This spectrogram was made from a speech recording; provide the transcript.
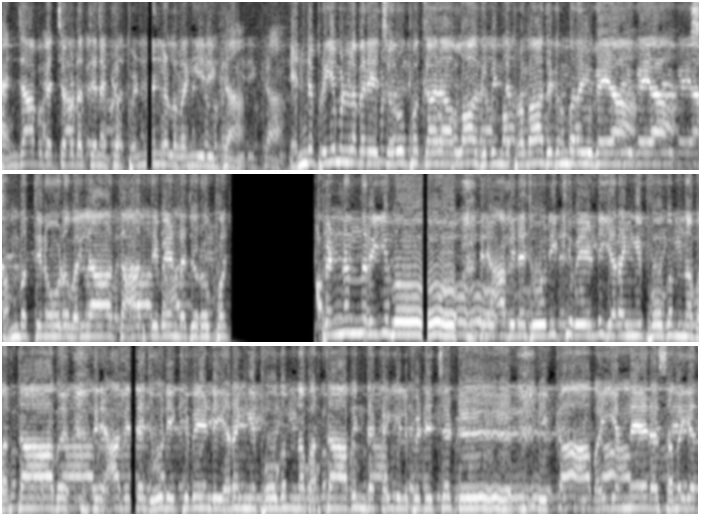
കഞ്ചാവ് കച്ചവടത്തിനൊക്കെ പെണ്ണുങ്ങൾ ഇറങ്ങിയിരിക്കാം. എന്റെ പ്രിയമുള്ളവരെ ചെറുപ്പക്കാര അള്ളാഹുബിന്റെ പ്രവാചകം പറയുകയാ. സമ്പത്തിനോട് വല്ലാത്ത ആർത്തി വേണ്ട ചെറുപ്പ പെണ്ണെന്നറിയുമോ രാവിലെ ജോലിക്ക് വേണ്ടി ഇറങ്ങി പോകുന്ന ഭർത്താവ് രാവിലെ ജോലിക്ക് വേണ്ടി ഇറങ്ങി പോകുന്ന ഭർത്താവിന്റെ കയ്യിൽ പിടിച്ചിട്ട് ഇക്കാ വൈകുന്നേര സമയത്തിന്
